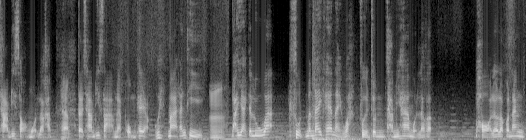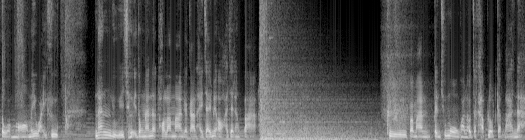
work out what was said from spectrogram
ชามที่ 2 หมดแล้วครับครับ แต่ชามที่3เนี่ยผมแค่อยากอุ๊ยมาทั้งทีอืมบายอยากจะรู้ว่าสุดมันได้แค่ไหนวะฝืนจนชามที่ 5 หมดแล้วก็ พอแล้วเราก็นั่งตัวงอไม่ไหวคือ นั่งอยู่เฉยๆตรงนั้นอะทรมานกับการหายใจไม่ออกหายใจทางปาก คือประมาณเป็นชั่วโมงกว่าเราจะขับรถกลับบ้านได้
